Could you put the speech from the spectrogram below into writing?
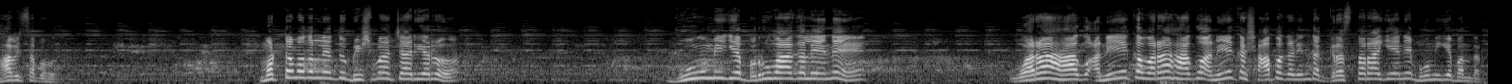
ಭಾವಿಸಬಹುದು. ಮೊಟ್ಟ ಮೊದಲನೇದ್ದು ಭೀಷ್ಮಾಚಾರ್ಯರು ಭೂಮಿಗೆ ಬರುವಾಗಲೇನೆ ವರ ಹಾಗೂ ಅನೇಕ ವರ ಹಾಗೂ ಅನೇಕ ಶಾಪಗಳಿಂದ ಗ್ರಸ್ತರಾಗಿಯೇ ಭೂಮಿಗೆ ಬಂದರು.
